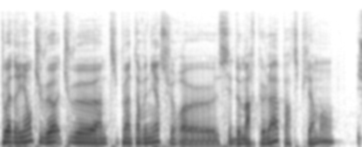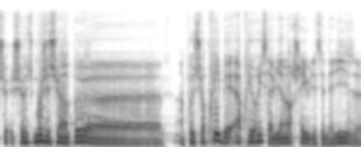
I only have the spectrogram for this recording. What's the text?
Toi, Adrien, tu veux, tu veux un petit peu intervenir sur euh, ces deux marques-là particulièrement? Je- je- moi, je suis un peu, euh, un peu surpris, mais a priori, ça a bien marché. Il y a eu des analyses,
